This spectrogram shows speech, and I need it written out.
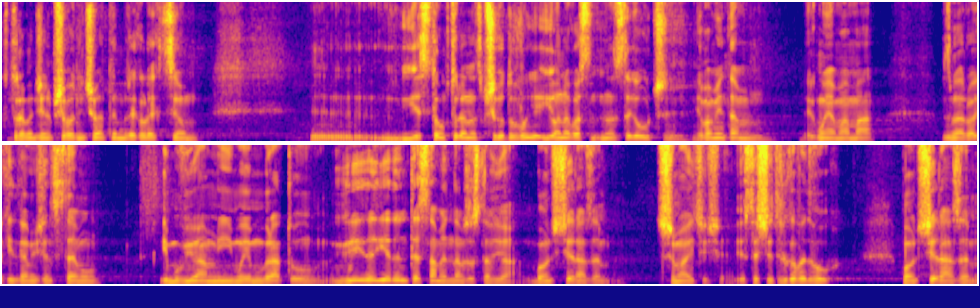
która będzie przewodniczyła tym rekolekcjom, yy, jest tą, która nas przygotowuje i ona was, nas tego uczy. Ja pamiętam, jak moja mama zmarła kilka miesięcy temu i mówiła mi i mojemu bratu, jeden- jeden testament nam zostawiła. Bądźcie razem, trzymajcie się, jesteście tylko we dwóch. Bądźcie razem,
